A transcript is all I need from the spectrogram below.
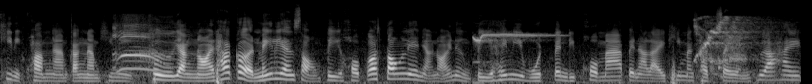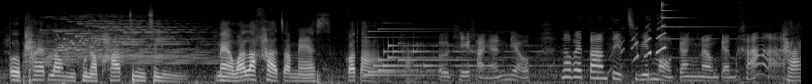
คลินิกความงามกังนำคลินิก คืออย่างน้อยถ้าเกิดไม่เรียน 2 ปีครบก็ต้องเรียนอย่างน้อย 1 ปีให้มีวุฒิเป็นดิโพมาเป็นอะไรที่มันชัดเจน เพื่อให้เออแพทย์เรามีคุณภาพจริง ๆ แม้ว่าราคาจะแมสก็ตามค่ะ โอเคค่ะงั้นเดี๋ยว เราไปตามติดชีวิตหมอกังนำกันค่ะ ค่ะ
